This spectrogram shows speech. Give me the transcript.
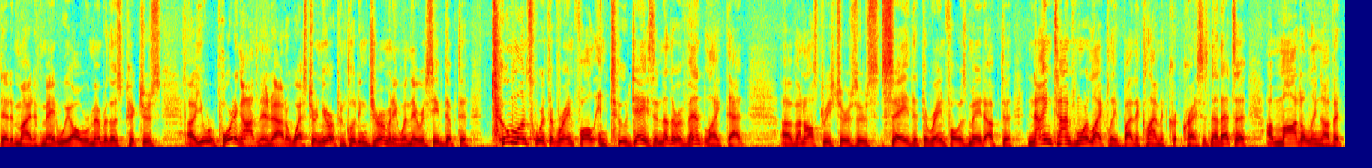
that it might have made. We all remember those pictures uh, you were reporting on out of Western Europe, including Germany, when they received up to two months worth of rainfall in two days. Another event like that uh, Van Alstreechers say that the rainfall was made up to nine times more likely by the climate cr crisis. Now, that's a, a modeling of it.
